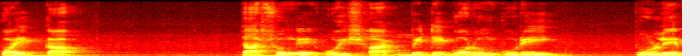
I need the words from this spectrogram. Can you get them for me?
কয়েক কাপ। তার সঙ্গে ওই শাক বেটে গরম করে প্রলেপ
